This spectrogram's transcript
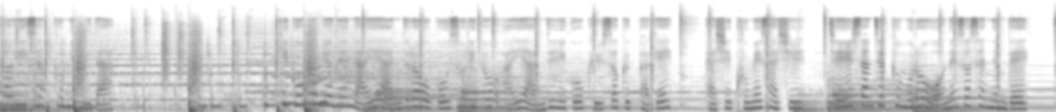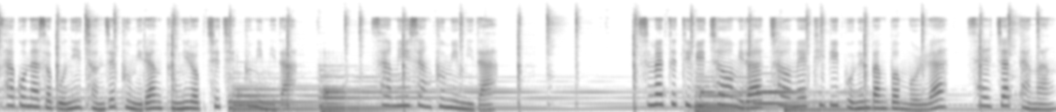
서위 상품입니다. 키고 화면은 아예 안 들어오고 소리도 아예 안 들리고 글서 급하게 다시 구매 사실 제일 싼 제품으로 원해서 샀는데 사고 나서 보니 전 제품이랑 동일 업체 제품입니다. 3위 상품입니다. 스마트 TV 처음이라 처음에 TV 보는 방법 몰라 살짝 당황.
